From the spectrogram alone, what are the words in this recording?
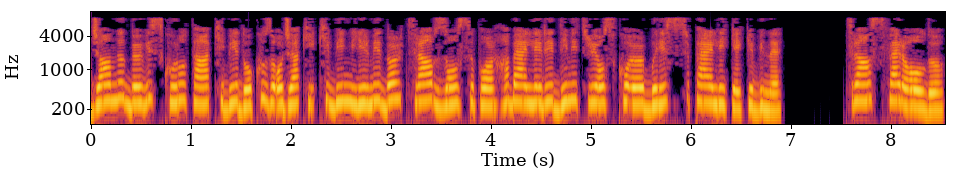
Canlı döviz kuru takibi 9 Ocak 2024 Trabzonspor haberleri Dimitrios Koerbris Süper Lig ekibine transfer oldu.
